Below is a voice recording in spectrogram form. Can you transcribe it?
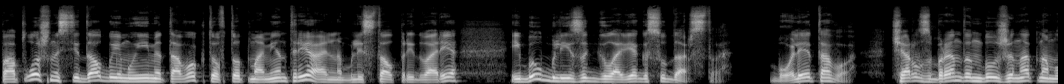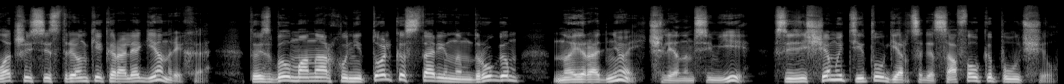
по оплошности дал бы ему имя того, кто в тот момент реально блистал при дворе и был близок к главе государства. Более того, Чарльз Брэндон был женат на младшей сестренке короля Генриха, то есть был монарху не только старинным другом, но и роднёй, членом семьи, в связи с чем и титул герцога Саффолка получил.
